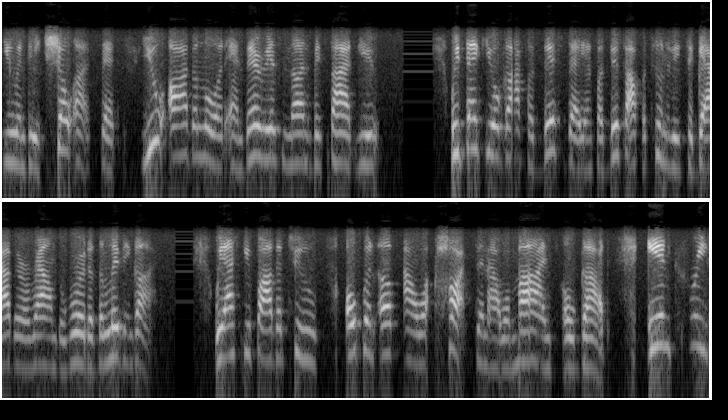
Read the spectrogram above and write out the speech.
you indeed show us that you are the Lord and there is none beside you. We thank you, O oh God, for this day and for this opportunity to gather around the word of the living God. We ask you, Father, to open up our hearts and our minds, O God. Increase,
